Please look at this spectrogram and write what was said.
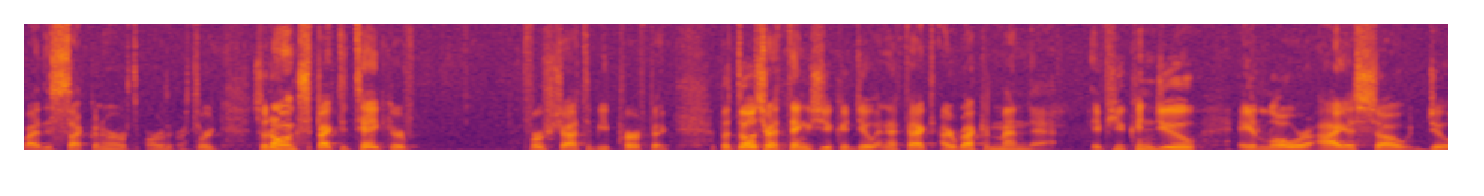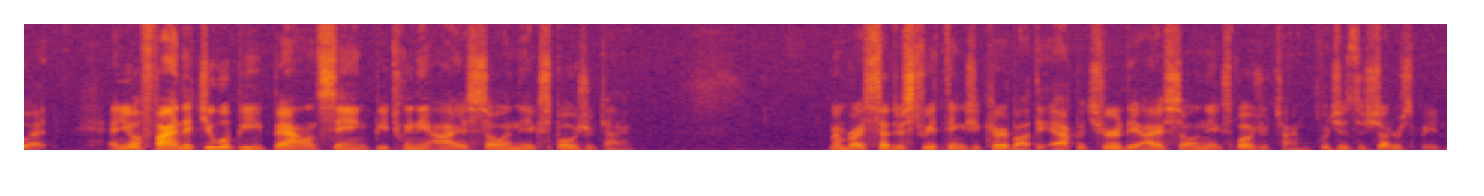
by the second or, or, or third. So don't expect to take your first shot to be perfect. But those are things you could do, and in fact, I recommend that. If you can do a lower ISO, do it. And you'll find that you will be balancing between the ISO and the exposure time. Remember I said there's three things you care about, the aperture, the ISO, and the exposure time, which is the shutter speed.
